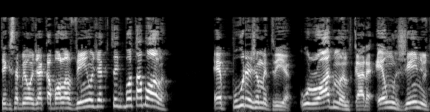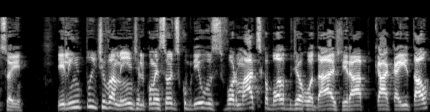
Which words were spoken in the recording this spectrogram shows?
Tem que saber onde é que a bola vem e onde é que tem que botar a bola. É pura geometria. O Rodman, cara, é um gênio disso aí. Ele intuitivamente, ele começou a descobrir os formatos que a bola podia rodar, girar, picar, cair e tal.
